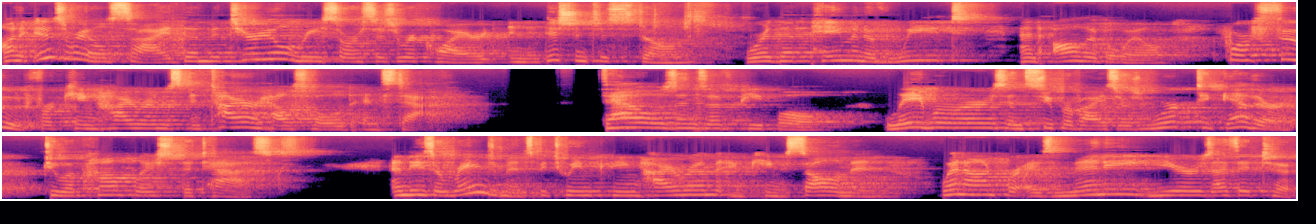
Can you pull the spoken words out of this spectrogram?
On Israel's side, the material resources required, in addition to stone, were the payment of wheat and olive oil for food for King Hiram's entire household and staff. Thousands of people, laborers and supervisors, worked together to accomplish the tasks. And these arrangements between King Hiram and King Solomon went on for as many years as it took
